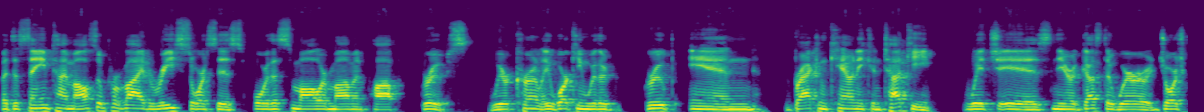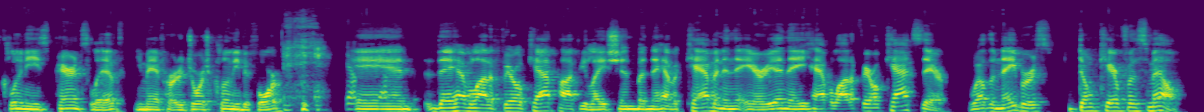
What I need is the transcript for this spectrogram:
but at the same time also provide resources for the smaller mom and pop groups. We're currently working with a group in Bracken County, Kentucky, which is near Augusta, where George Clooney's parents live. You may have heard of George Clooney before. yep, and yep. they have a lot of feral cat population, but they have a cabin in the area and they have a lot of feral cats there. Well, the neighbors don't care for the smell.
